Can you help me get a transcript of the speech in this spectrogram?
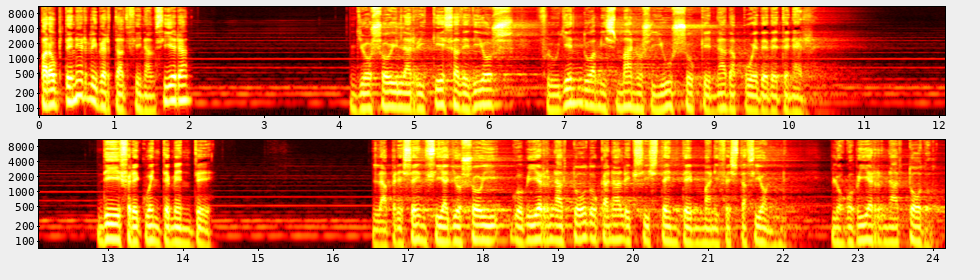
Para obtener libertad financiera, yo soy la riqueza de Dios fluyendo a mis manos y uso que nada puede detener. Di frecuentemente, la presencia yo soy gobierna todo canal existente en manifestación, lo gobierna todo.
